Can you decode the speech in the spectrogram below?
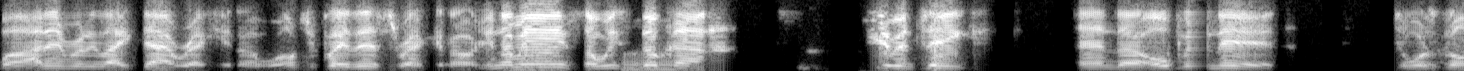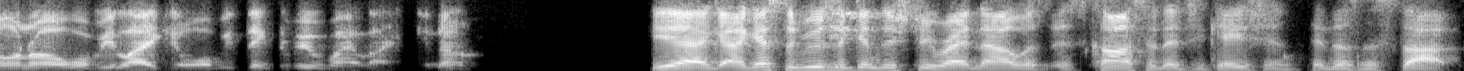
well, I didn't really like that record, or why don't you play this record, or you know what I mean? So we still Mhm. kind of give and take and uh, open ear to what's going on, what we like, and what we think the people might like. You know? Yeah, I guess the music industry right now is is constant education. It doesn't stop.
